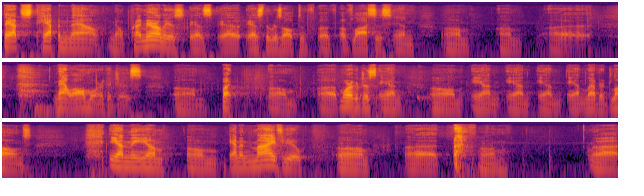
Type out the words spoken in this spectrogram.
that's happened now, you know, primarily as, as, as, as the result of, of, of losses in uh, now all mortgages. but um, uh, mortgages and, um, and, and, and, and levered loans. And, the, um, um and in my view, um, uh, um, uh,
